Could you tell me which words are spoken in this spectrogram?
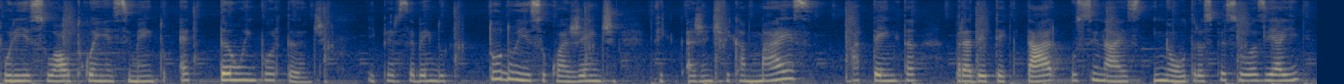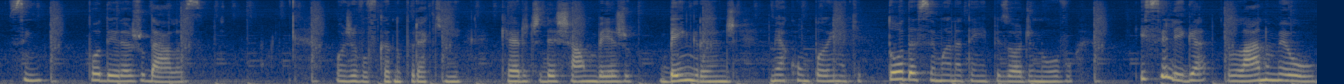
Por isso, o autoconhecimento é tão importante e percebendo tudo isso com a gente, a gente fica mais atenta para detectar os sinais em outras pessoas e aí sim poder ajudá-las. Hoje eu vou ficando por aqui. Quero te deixar um beijo bem grande. Me acompanha que toda semana tem episódio novo e se liga lá no meu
